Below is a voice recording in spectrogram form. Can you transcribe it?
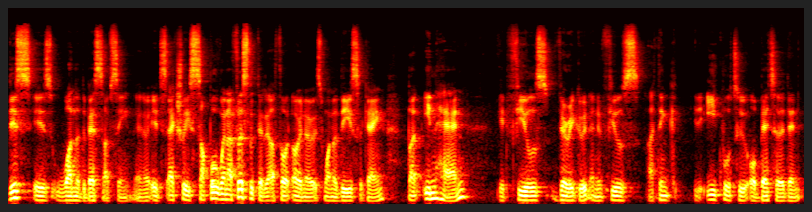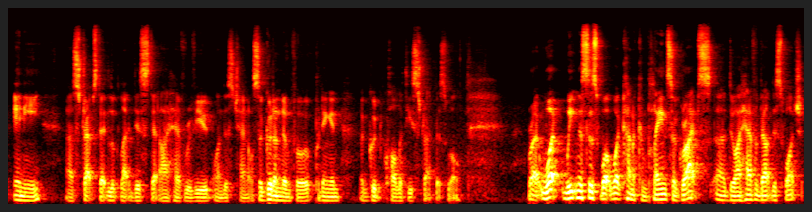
this is one of the best I've seen. You know, it's actually supple. When I first looked at it, I thought, oh no, it's one of these again. But in hand, it feels very good, and it feels, I think, equal to or better than any uh, straps that look like this that I have reviewed on this channel. So good on them for putting in a good quality strap as well. Right, what weaknesses, what, what kind of complaints or gripes uh, do I have about this watch?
